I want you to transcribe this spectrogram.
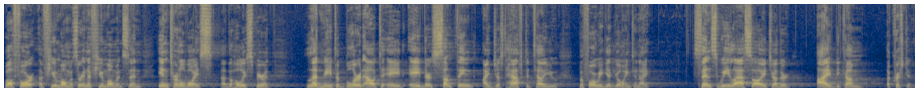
Well, for a few moments, or in a few moments, an internal voice, uh, the Holy Spirit, led me to blurt out to Aid, Aid, there's something I just have to tell you before we get going tonight. Since we last saw each other, I've become a Christian.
